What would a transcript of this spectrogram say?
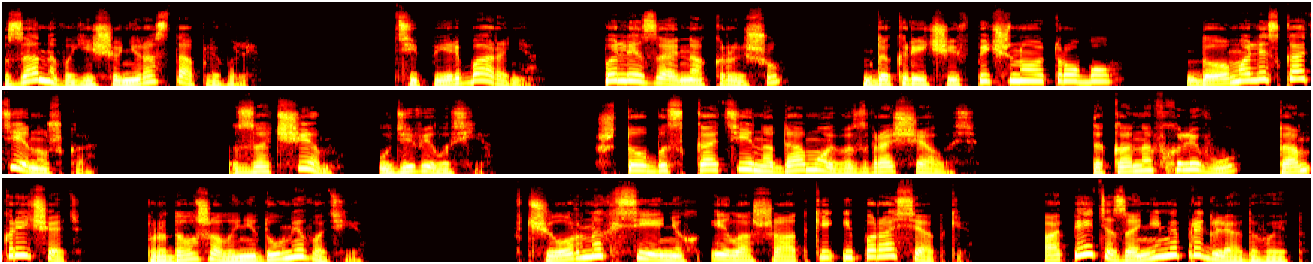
заново еще не растапливали. «Теперь, барыня, полезай на крышу, да кричи в печную трубу. Дома ли скотинушка? Зачем? Удивилась я. Чтобы скотина домой возвращалась. Так она в хлеву, там кричать. Продолжала недоумевать я. В черных сенях и лошадки, и поросятки. А Петя за ними приглядывает.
